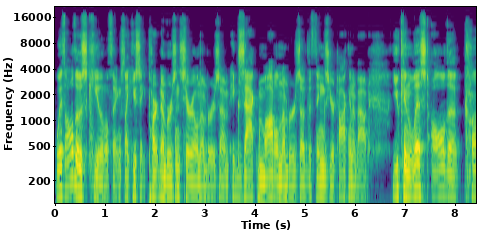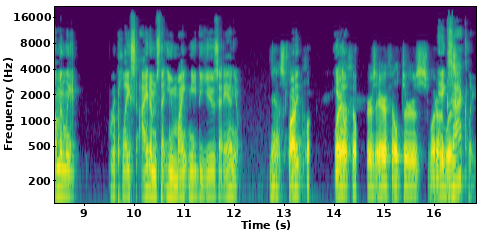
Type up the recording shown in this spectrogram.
with all those key little things, like you say, part numbers and serial numbers, um, exact model numbers of the things you're talking about. You can list all the commonly replaced items that you might need to use at annual. Yeah, spark plug, oil yeah. filters, air filters, whatever. Exactly.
